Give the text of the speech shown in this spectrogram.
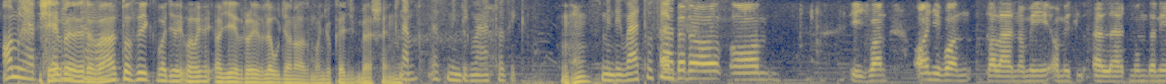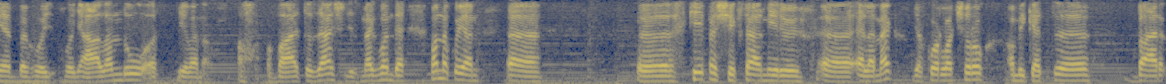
Amiért és évről évre változik, vagy, vagy, vagy évről évre ugyanaz mondjuk egy verseny? Nem, ez mindig változik. Uh-huh. Ez mindig változhat. Ebben a, a így van. Annyi van talán, ami, amit el lehet mondani ebbe, hogy, hogy állandó, az nyilván a, a, a változás, hogy ez megvan, de vannak olyan e, e, képességfelmérő e, elemek, gyakorlatsorok, amiket e, bár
